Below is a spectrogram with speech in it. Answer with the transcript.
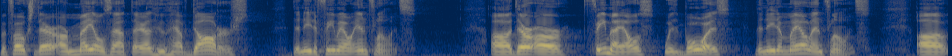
But, folks, there are males out there who have daughters that need a female influence. Uh, there are females with boys that need a male influence. Uh,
